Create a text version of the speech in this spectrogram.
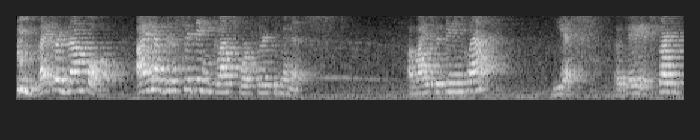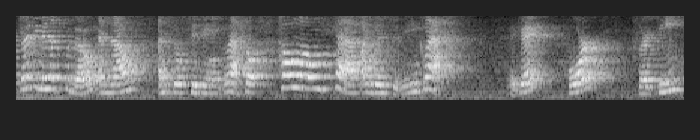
like for example, I have been sitting in class for 30 minutes. Am I sitting in class? Yes. Okay, it started 30 minutes ago and now I'm still sitting in class. So how long have I been sitting in class? Okay, for 30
